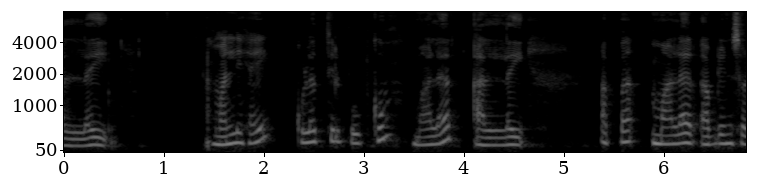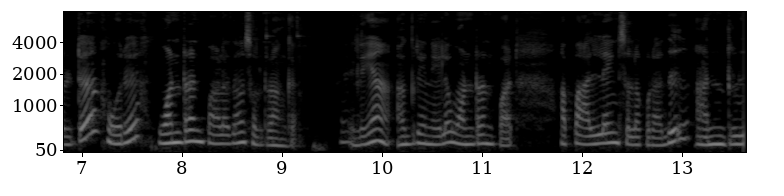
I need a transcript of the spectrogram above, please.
அல்லை. மல்லிகை குளத்தில் பூக்கும் மலர் அல்லை. அப்போ மலர் அப்படின்னு சொல்லிட்டு ஒரு ஒன்றன் பாலை தான் சொல்கிறாங்க இல்லையா? அக்ரிணையில் ஒன்றன் பால். அப்போ அல்லைன்னு சொல்லக்கூடாது. அன்று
